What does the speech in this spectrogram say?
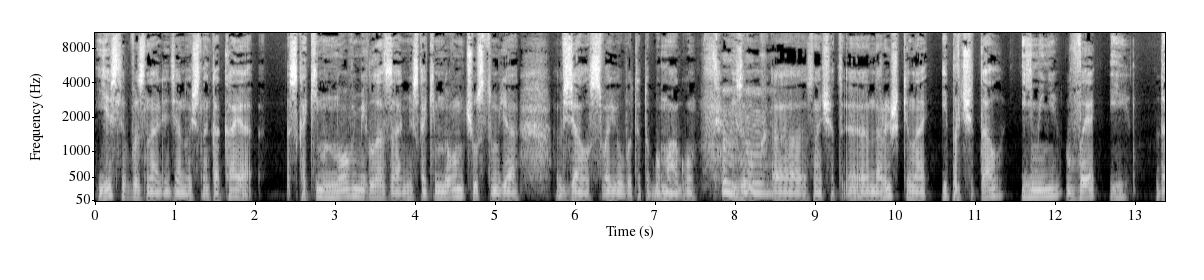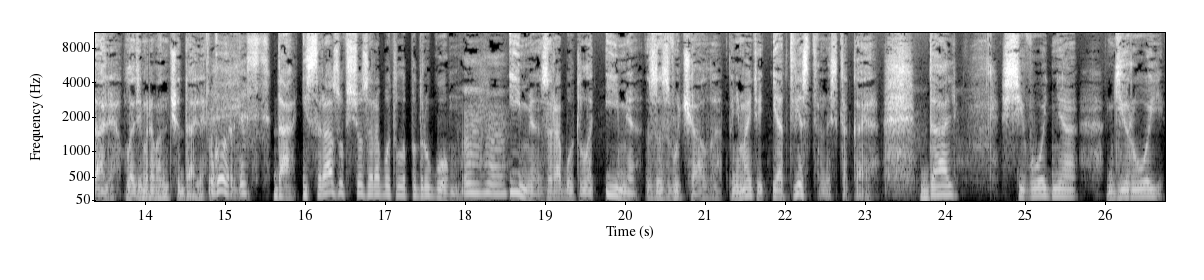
Если бы вы знали, Диана Осина, какая с какими новыми глазами, с каким новым чувством я взял свою вот эту бумагу угу. из рук, значит, Нарышкина и прочитал имени В. И. Даля, Владимира Ивановича Даля. Гордость. Да, и сразу все заработало по-другому. Угу. Имя заработало, имя зазвучало, понимаете, и ответственность какая. Даль сегодня герой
